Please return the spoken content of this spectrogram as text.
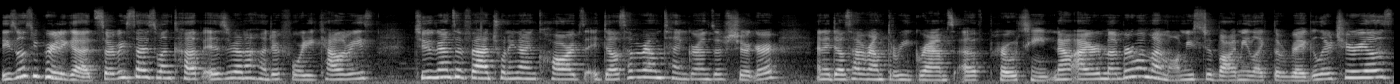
These must be pretty good. Serving size one cup is around 140 calories, 2 grams of fat, 29 carbs. It does have around 10 grams of sugar and it does have around three grams of protein. Now, I remember when my mom used to buy me like the regular Cheerios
